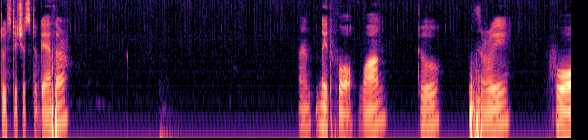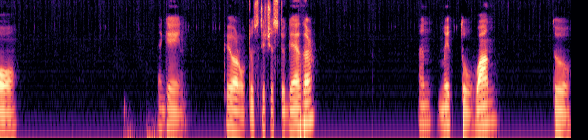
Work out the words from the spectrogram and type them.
two stitches together. And knit for one two three four. Again purl two stitches together and knit to one two.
